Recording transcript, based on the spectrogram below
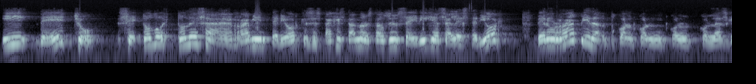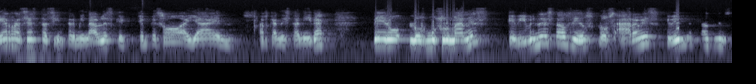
y de hecho se, todo, toda esa rabia interior que se está gestando en Estados Unidos se dirige hacia el exterior, pero rápida, con, con, con, las guerras estas interminables que, empezó allá en Afganistán e Irak. Pero los musulmanes que viven en Estados Unidos, los árabes que viven en Estados Unidos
